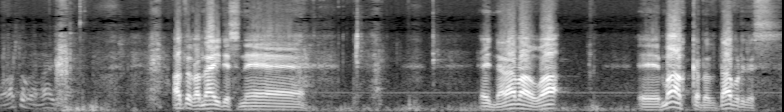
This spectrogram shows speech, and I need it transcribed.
もう後がない。後がないですね。えー7番は、えーマークからのダブルです。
